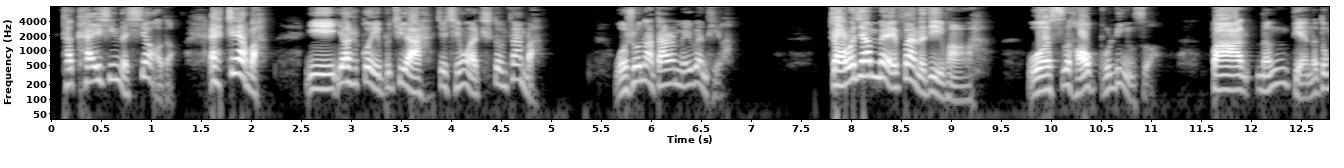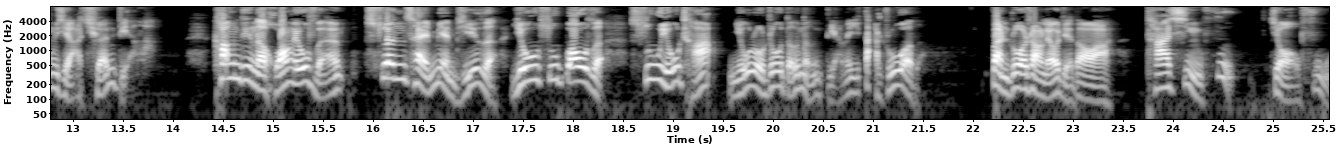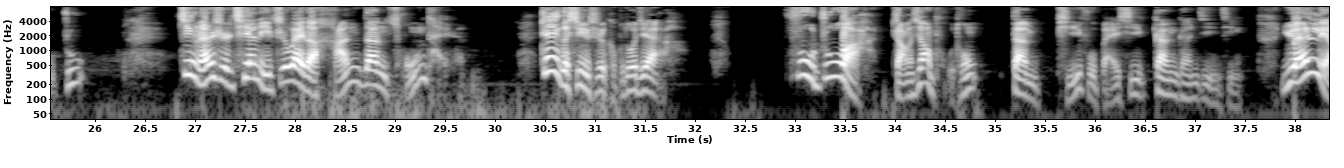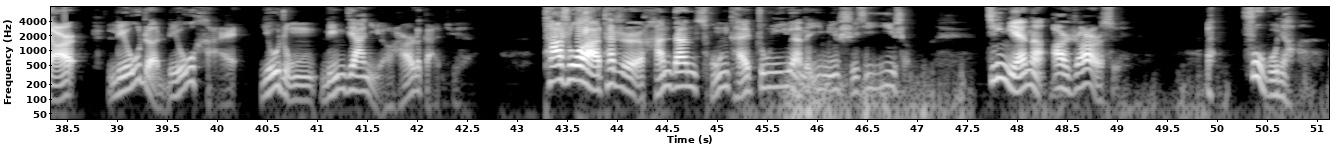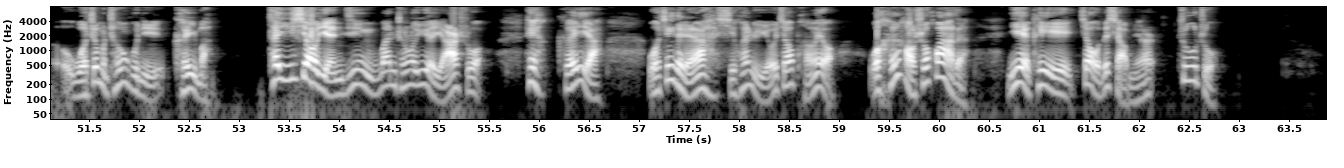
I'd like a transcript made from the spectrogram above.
他开心的笑道：“哎，这样吧，你要是过意不去啊，就请我吃顿饭吧。”我说：“那当然没问题了。”找了家卖饭的地方啊，我丝毫不吝啬，把能点的东西啊全点了。康定的黄柳粉、酸菜面皮子、油酥包子、酥油茶、牛肉粥等等，点了一大桌子。饭桌上了解到啊。他姓傅，叫傅珠，竟然是千里之外的邯郸丛台人。这个姓氏可不多见啊。傅珠啊，长相普通，但皮肤白皙，干干净净，圆脸留着刘海，有种邻家女孩的感觉。他说啊，他是邯郸丛台中医院的一名实习医生，今年呢二十二岁。哎，傅姑娘，我这么称呼你可以吗？他一笑，眼睛弯成了月牙，说：“哎呀，可以啊！我这个人啊，喜欢旅游、交朋友，我很好说话的。你也可以叫我的小名儿猪猪。”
